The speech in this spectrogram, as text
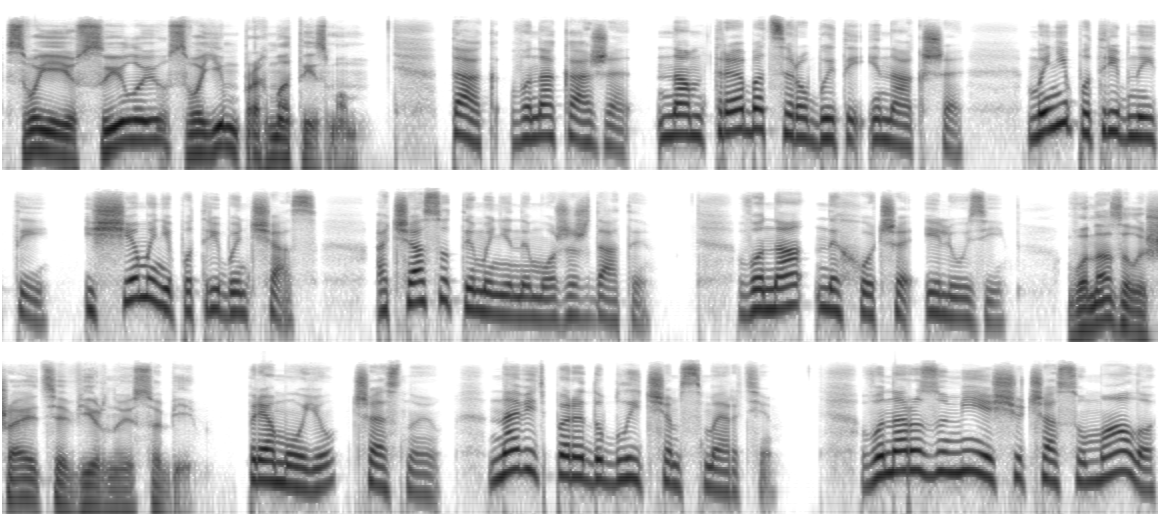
Своєю силою, своїм прагматизмом. Так, вона каже, нам треба це робити інакше. Мені потрібний ти, і ще мені потрібен час, а часу ти мені не можеш дати. Вона не хоче ілюзій. Вона залишається вірною собі. Прямою, чесною, навіть перед обличчям смерті. Вона розуміє, що часу мало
